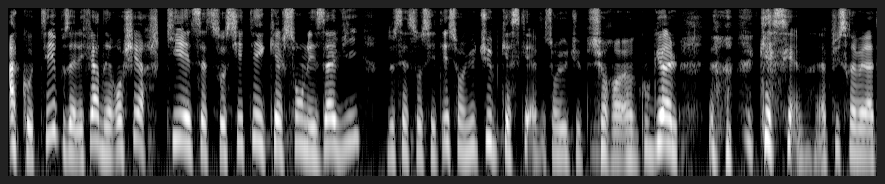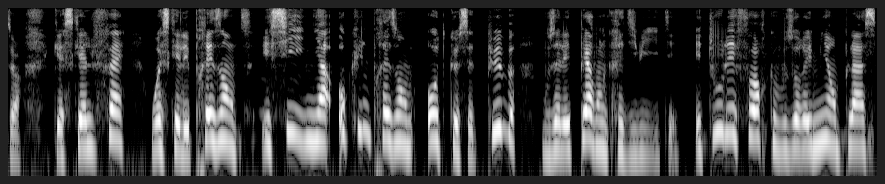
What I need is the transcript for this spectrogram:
à côté, vous allez faire des recherches. Qui est cette société Quels sont les avis de cette société sur YouTube? Qu'est-ce Sur YouTube, sur euh, Google? Qu'est-ce qu'elle... La plus révélateur. Qu'est-ce qu'elle fait? Où est-ce qu'elle est présente? Et s'il n'y a aucune présence autre que cette pub, vous allez perdre en crédibilité. Et tout l'effort que vous aurez mis en place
